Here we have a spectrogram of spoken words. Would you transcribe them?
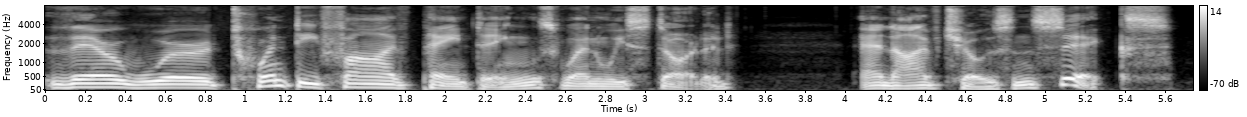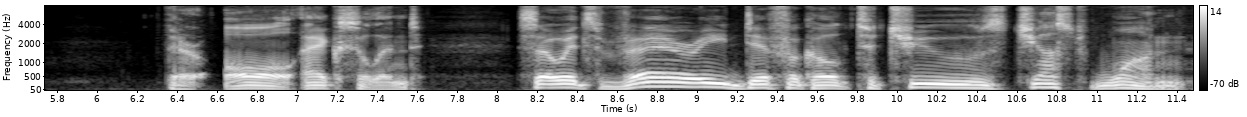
There were 25 paintings when we started, and I've chosen six. They're all excellent, so it's very difficult to choose just one.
